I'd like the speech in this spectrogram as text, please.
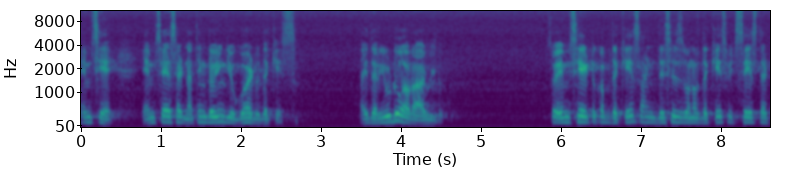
MCA. MCA said, nothing doing, you go ahead with the case. Either you do or I will do. So MCA took up the case, and this is one of the case which says that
